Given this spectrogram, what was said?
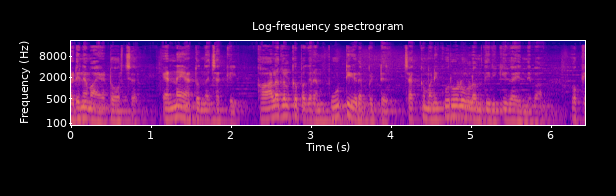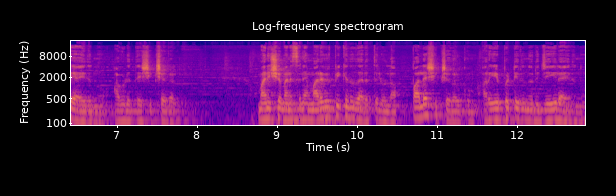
കഠിനമായ ടോർച്ചർ എണ്ണയാട്ടുന്ന ചക്കിൽ കാളകൾക്ക് പകരം പൂട്ടിയിടപ്പെട്ട് ചക്ക് മണിക്കൂറുകളോളം തിരിക്കുക എന്നിവ ഒക്കെയായിരുന്നു അവിടുത്തെ ശിക്ഷകൾ. മനുഷ്യ മനസ്സിനെ മരവിപ്പിക്കുന്ന തരത്തിലുള്ള പല ശിക്ഷകൾക്കും അറിയപ്പെട്ടിരുന്ന ഒരു ജയിലായിരുന്നു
